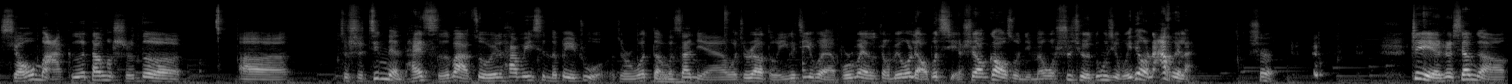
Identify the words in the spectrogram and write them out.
小马哥当时的呃。就是经典台词吧，作为他微信的备注，就是我等了三年，我就是要等一个机会，不是为了证明我了不起，是要告诉你们，我失去的东西我一定要拿回来。是 这也是香港，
